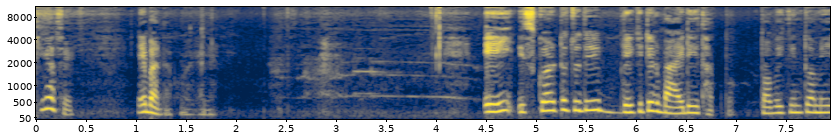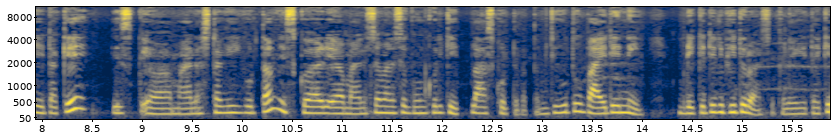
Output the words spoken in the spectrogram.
ঠিক আছে? এবার দেখো এখানে। এই স্কোয়ারটা যদি ব্রেকেটের বাইরেই থাকতো, তবে কিন্তু আমি এটাকে মাইনাসটাকে কি করতাম? স্কোয়ার মাইনাসে মাইনাসে গুণ করে কি প্লাস করতে পারতাম। যেহেতু বাইরে নেই ব্রেকেটের ভিতরে আছে, তাহলে এটাকে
